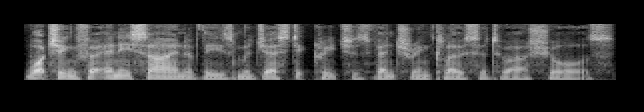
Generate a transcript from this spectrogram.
watching for any sign of these majestic creatures venturing closer to our shores.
